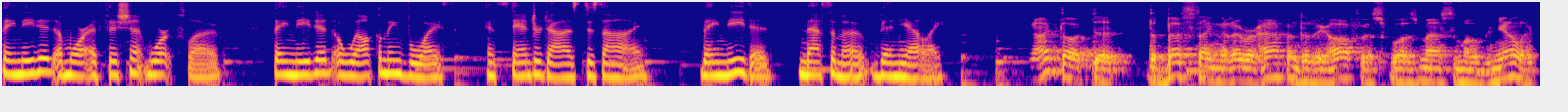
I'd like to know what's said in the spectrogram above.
They needed a more efficient workflow. They needed a welcoming voice and standardized design. They needed Massimo Vignelli. I thought that the best thing that ever happened to the office was Massimo Vignelli.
